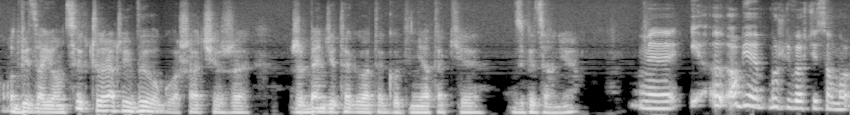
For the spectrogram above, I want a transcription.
odwiedzających, czy raczej wy ogłaszacie, że, że będzie tego a tego dnia takie zwiedzanie? I obie możliwości są e,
